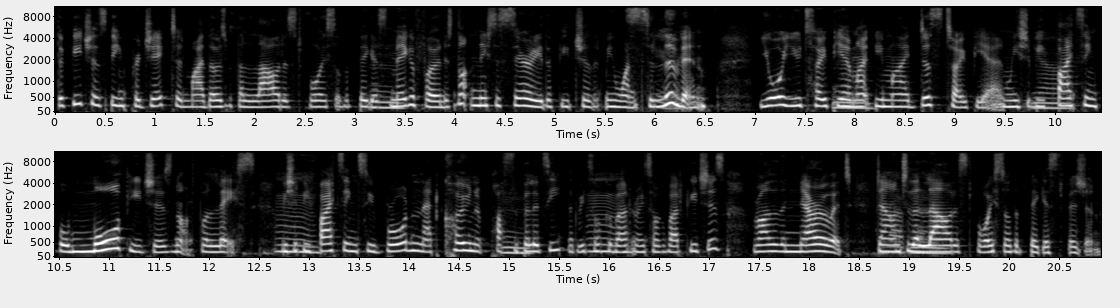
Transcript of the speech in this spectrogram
the future is being projected by those with the loudest voice or the biggest megaphone. Is not necessarily the future that we want to live in. Your utopia might be my dystopia, and we should be fighting for more futures, not for less. We should be fighting to broaden that cone of possibility that we talk about when we talk about futures, rather than narrow it down to the loudest voice or the biggest vision.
